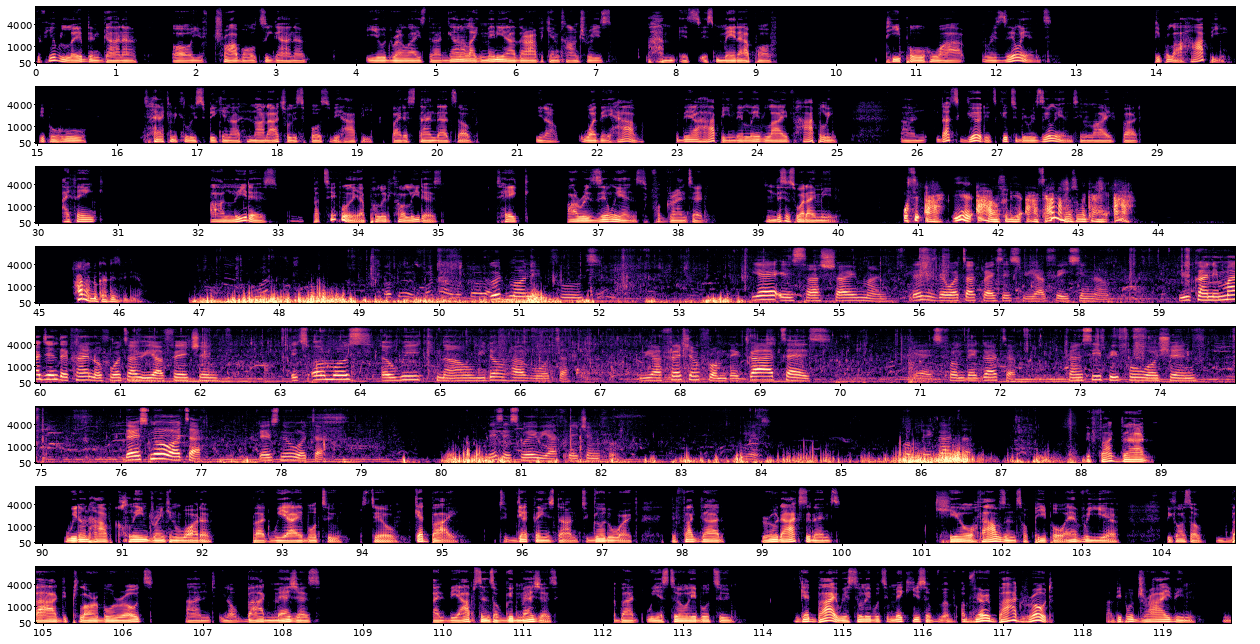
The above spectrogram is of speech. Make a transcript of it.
if you've lived in Ghana or you've traveled to Ghana, you would realize that Ghana, like many other African countries, um, it's it's made up of people who are resilient. People are happy. People who, technically speaking, are not actually supposed to be happy by the standards of, you know, what they have. But they are happy and they live life happily. And that's good. It's good to be resilient in life. But I think our leaders, particularly our political leaders, take our resilience for granted. And this is what I mean. What's it? Ah, yeah, ah, so the ah, so I'm also making ah. Have a look at this video. Good morning, folks. Here is Ashaiman. This is the water crisis we are facing now. You can imagine the kind of water we are fetching. It's almost a week now we don't have water. We are fetching from the gutters. Yes, from the gutter. You can see people washing. There's no water. There's no water. This is where we are fetching from. Yes. From the gutter. The fact that we don't have clean drinking water, but we are able to still get by, to get things done, to go to work. The fact that road accidents kill thousands of people every year because of bad, deplorable roads and you know bad measures and the absence of good measures. But we are still able to get by. We're still able to make use of a, a very bad road. And people drive in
